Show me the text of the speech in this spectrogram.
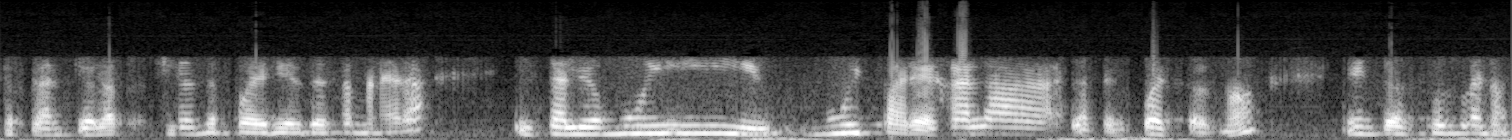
se planteó la opción de poder ir de esa manera y salió muy muy pareja la, las encuestas, ¿no? Entonces, pues bueno,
